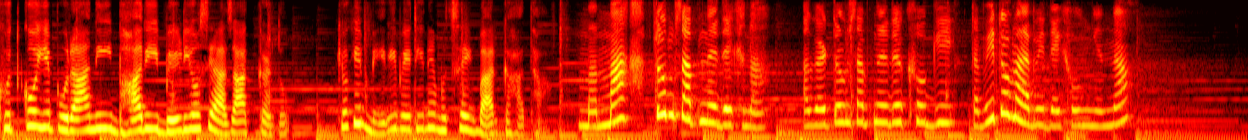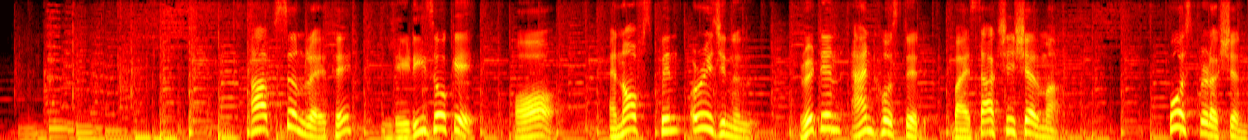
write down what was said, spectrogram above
खुद को ये पुरानी भारी बेड़ियों से आज़ाद कर दो क्योंकि मेरी बेटी ने मुझसे एक बार कहा था। मम्मा तुम सपने देखना। अगर तुम सपने देखोगी तभी तो मैं भी देखूँगी ना। आप सुन रहे थे ladies okay an Off Spin original written and hosted by Sakshi Sharma post production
